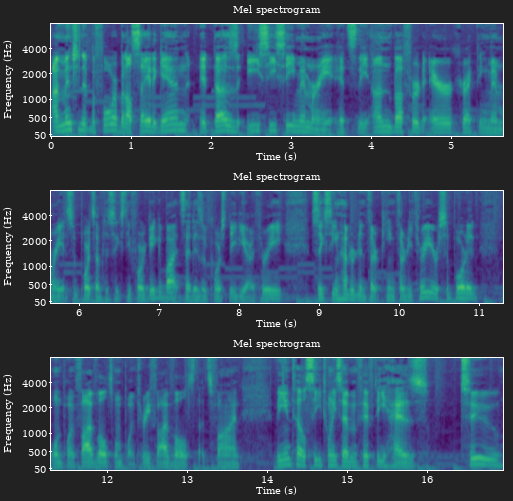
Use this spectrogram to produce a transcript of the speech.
I mentioned it before, but I'll say it again. It does ECC memory. It's the unbuffered error correcting memory. It supports up to 64 gigabytes. That is, of course, DDR3. 1600 and 1333 are supported. 1.5 volts, 1.35 volts. That's fine. The Intel C2750 has two.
